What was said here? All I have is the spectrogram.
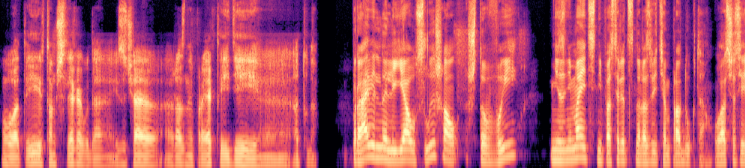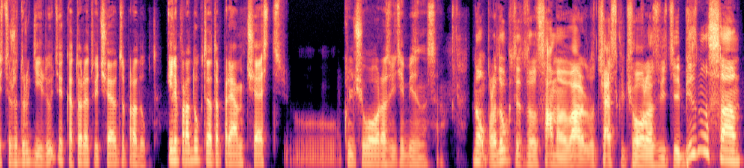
вот, и в том числе, как бы, да, изучаю разные проекты, идеи э, оттуда. Правильно ли я услышал, что вы не занимаетесь непосредственно развитием продукта. У вас сейчас есть уже другие люди, которые отвечают за продукт. Или продукт это прям часть ключевого развития бизнеса? Ну, продукт это самая важная часть ключевого развития бизнеса,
